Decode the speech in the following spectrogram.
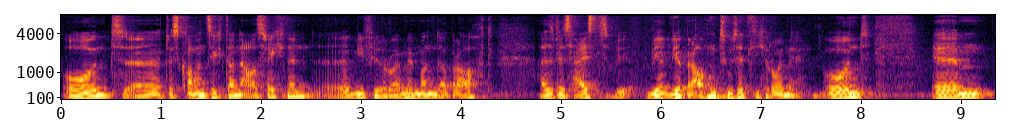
Und äh, das kann man sich dann ausrechnen, äh, wie viele Räume man da braucht. Also das heißt, wir, wir brauchen zusätzlich Räume. Und ähm,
